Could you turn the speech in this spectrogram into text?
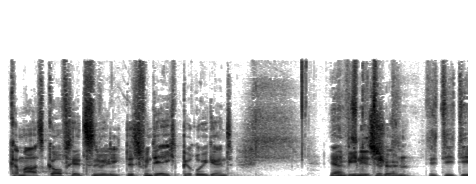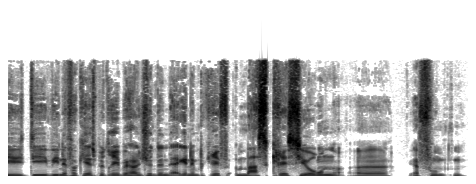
keine Maske aufsetzen will. Das finde ich echt beruhigend. Ja, In Wien ist schön. Die, die, die, die Wiener Verkehrsbetriebe haben schon den eigenen Begriff Maskression äh, erfunden.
